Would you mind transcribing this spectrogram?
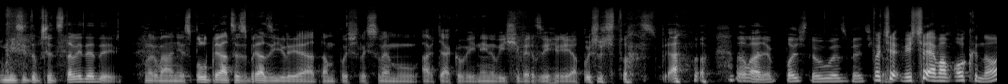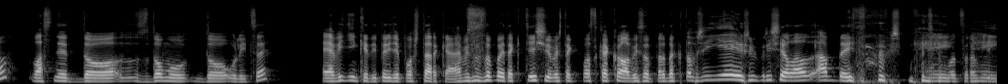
Umí si to představit, Edy? Normálně spolupráce s Brazílie a tam pošleš svému Arťákovi nejnovější verzi hry a pošleš to správno. Normálně pošleš to USB. Počkej, víš čo, já mám okno vlastně do, z domu do ulice a ja vidím, kedy príde poštárka. Ja by som sa úplne tak tešil, že tak poskakoval by som pred oknom, že je, už mi prišiel update. už hej, hej.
